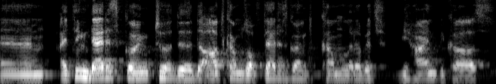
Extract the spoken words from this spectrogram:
Um, I think that is going to the, the outcomes of that is going to come a little bit behind because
